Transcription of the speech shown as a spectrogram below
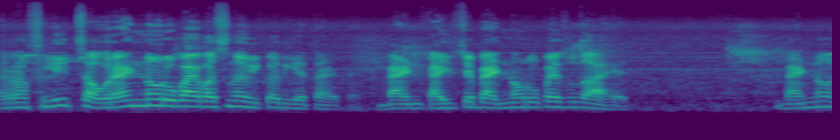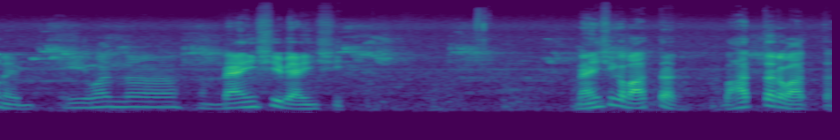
रफली चौऱ्याण्णव रुपयापासून विकत घेता येतं. बँड काहीचे ब्याण्णव रुपयेसुद्धा आहेत. ब्याण्णव नाही इवन ब्याऐंशी ब्याऐंशी. ब्याऐंशी का बहात्तर? बहात्तर बहात्तर.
